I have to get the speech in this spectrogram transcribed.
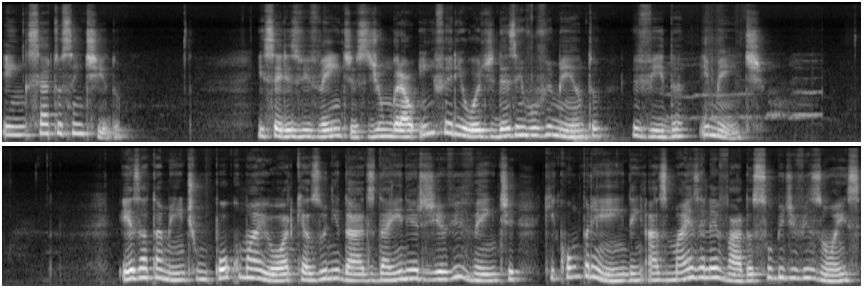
em certo sentido, e seres viventes de um grau inferior de desenvolvimento, vida e mente exatamente um pouco maior que as unidades da energia vivente que compreendem as mais elevadas subdivisões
